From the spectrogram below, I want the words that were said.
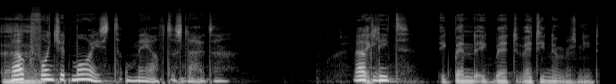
Eh, Welk vond je het mooist om mee af te sluiten? Welk Ik- lied? Ik, ben, ik weet, weet die nummers niet.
